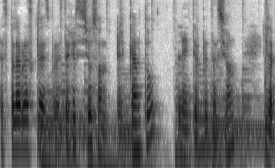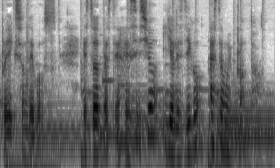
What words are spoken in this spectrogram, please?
Las palabras claves para este ejercicio son el canto, la interpretación y la proyección de voz. Es todo para este ejercicio y yo les digo hasta muy pronto.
